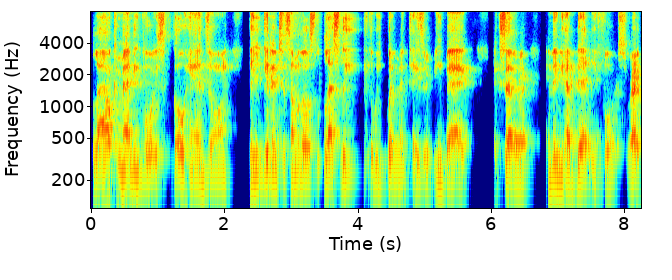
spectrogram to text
loud, commanding voice, go hands on, Then you get into some of those less lethal equipment, taser, beanbag, etc. And then you have deadly force, right?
